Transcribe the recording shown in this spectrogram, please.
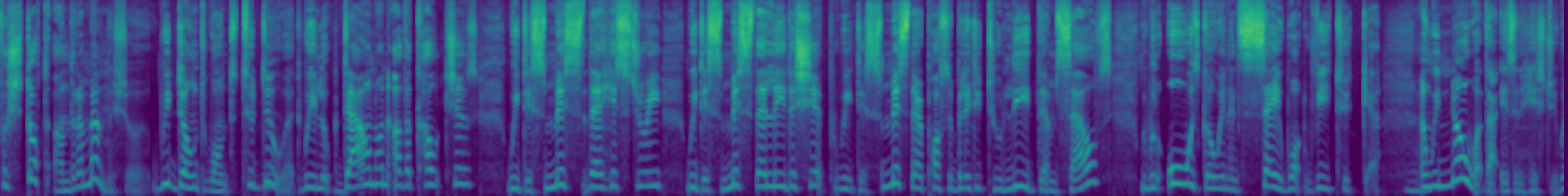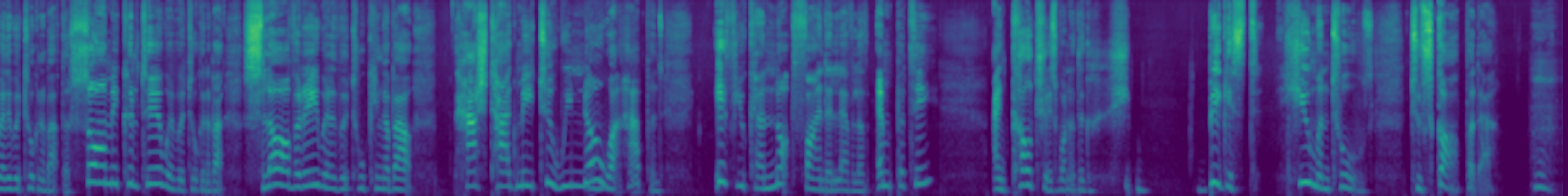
förstått andra människor. We don't want to do mm. it. We look down on other cultures. We dismiss their history. We dismiss their leadership. We dismiss their possibility to lead themselves. We will always go in and say what we tycker. Mm. And we know what that is in history, whether we're talking about the Sami culture, whether we're talking about slavery, whether we're talking about hashtag me too. We know mm. what happened. If you cannot find a level of empathy, and culture is one of the biggest human tools to skapa det.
